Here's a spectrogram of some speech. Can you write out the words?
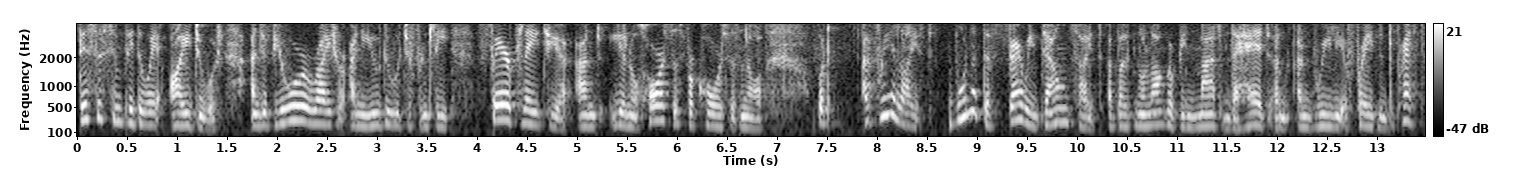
this is simply the way I do it. And if you're a writer and you do it differently, fair play to you. And you know, horses for courses and all. But I've realised one of the very downsides about no longer being mad in the head and, and really afraid and depressed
